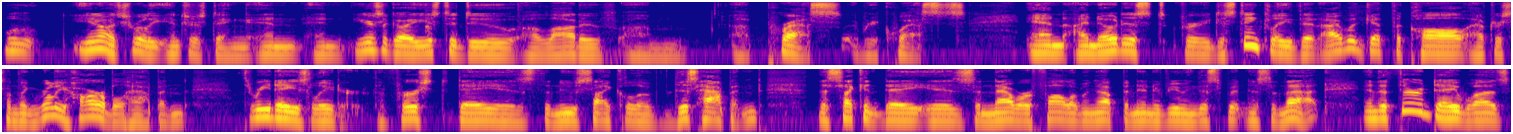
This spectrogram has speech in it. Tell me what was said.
well you know it's really interesting and and years ago I used to do a lot of um, uh, press requests. And I noticed very distinctly that I would get the call after something really horrible happened three days later. The first day is the news cycle of this happened. The second day is, and now we're following up and interviewing this witness and that. And the third day was,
